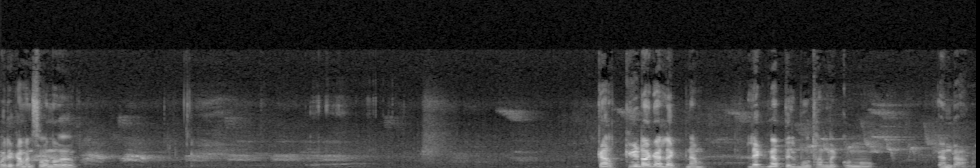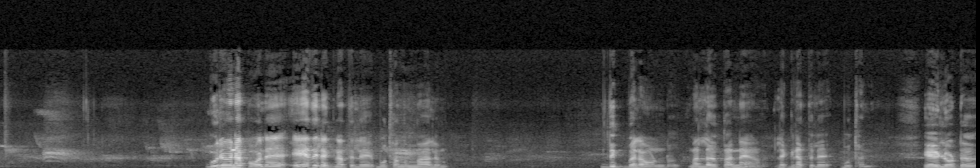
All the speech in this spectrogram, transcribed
ഒരു കമൻസ് വന്നത് കർക്കിടക ലഗ്നം ലഗ്നത്തിൽ ബുധൻ നിൽക്കുന്നു എന്താണ് ഗുരുവിനെ പോലെ ഏത് ലഗ്നത്തിൽ ബുധൻ നിന്നാലും ദിഗ്ബലമുണ്ട്. നല്ലത് തന്നെയാണ് ലഗ്നത്തിലെ ബുധൻ. ഏഴിലോട്ട്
